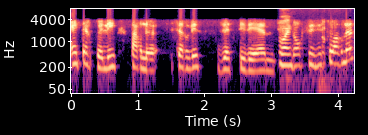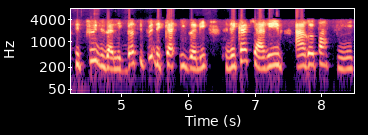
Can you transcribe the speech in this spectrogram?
interpeller par le service du SPVM. Donc, ces histoires-là, c'est plus des anecdotes, c'est plus des cas isolés, c'est des cas qui arrivent à Repentigny,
